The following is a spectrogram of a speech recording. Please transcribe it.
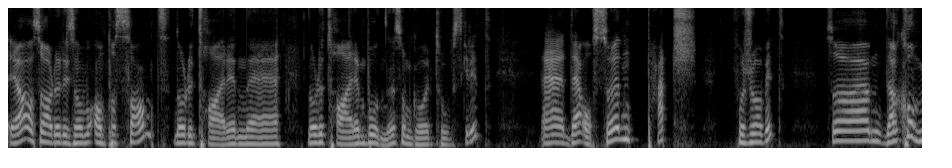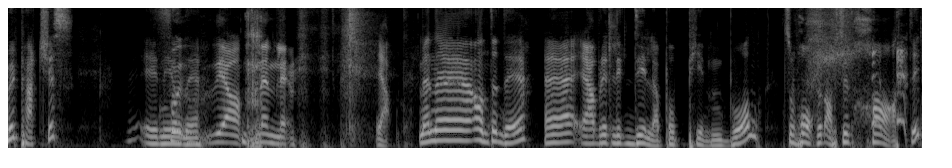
ja, og så har du liksom en passant når du tar en, når du tar en bonde som går to skritt. Eh, det er også en patch, for så vidt. Så da kommer patches For, ja, nemlig. Men uh, annet enn det, uh, jeg har blitt litt dilla på pinball, som Håkon absolutt hater.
